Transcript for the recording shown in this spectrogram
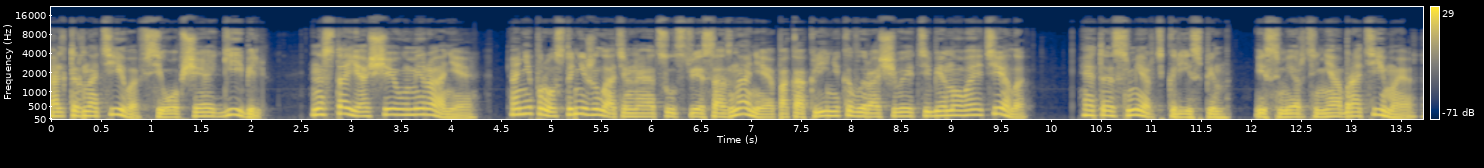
Альтернатива всеобщая гибель, настоящее умирание, а не просто нежелательное отсутствие сознания, пока клиника выращивает тебе новое тело. Это смерть, Криспин, и смерть необратимая.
